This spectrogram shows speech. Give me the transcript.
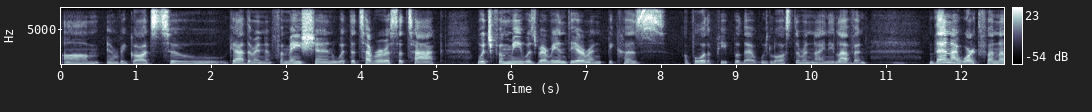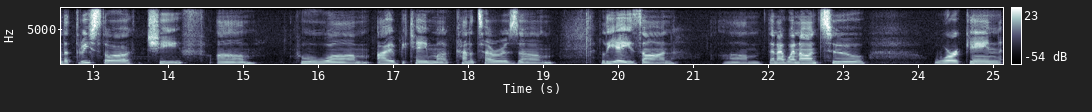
um, in regards to gathering information with the terrorist attack, which for me was very endearing because of all the people that we lost during 9 11. Mm-hmm. Then I worked for another three star chief um, who um, I became a counterterrorism liaison. Um, then I went on to working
